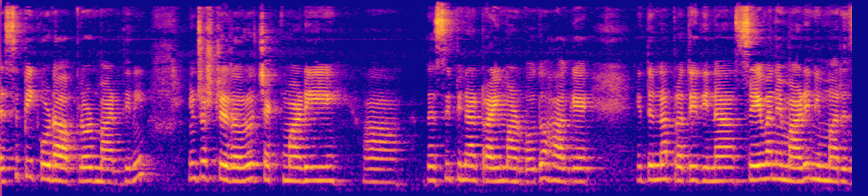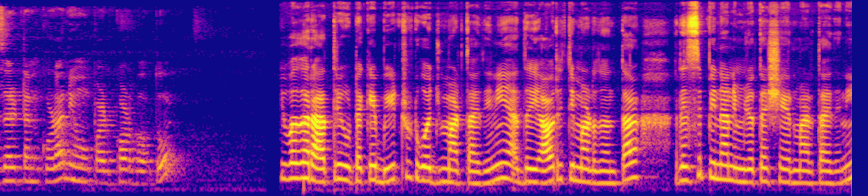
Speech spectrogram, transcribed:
ರೆಸಿಪಿ ಕೂಡ ಅಪ್ಲೋಡ್ ಮಾಡ್ತೀನಿ. ಇಂಟ್ರೆಸ್ಟ್ ಇರೋರು ಚೆಕ್ ಮಾಡಿ ರೆಸಿಪಿನ ಟ್ರೈ ಮಾಡ್ಬೋದು. ಹಾಗೆ ಇದನ್ನು ಪ್ರತಿದಿನ ಸೇವನೆ ಮಾಡಿ ನಿಮ್ಮ ರಿಸಲ್ಟನ್ನು ಕೂಡ ನೀವು ಪಡ್ಕೊಳ್ಬೋದು. ಇವಾಗ ರಾತ್ರಿ ಊಟಕ್ಕೆ ಬೀಟ್ರೂಟ್ ಗೊಜ್ಜು ಮಾಡ್ತಾ ಇದ್ದೀನಿ. ಅದು ಯಾವ ರೀತಿ ಮಾಡೋದು ಅಂತ ರೆಸಿಪಿನ ನಿಮ್ಮ ಜೊತೆ ಶೇರ್ ಮಾಡ್ತಾ ಇದ್ದೀನಿ.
